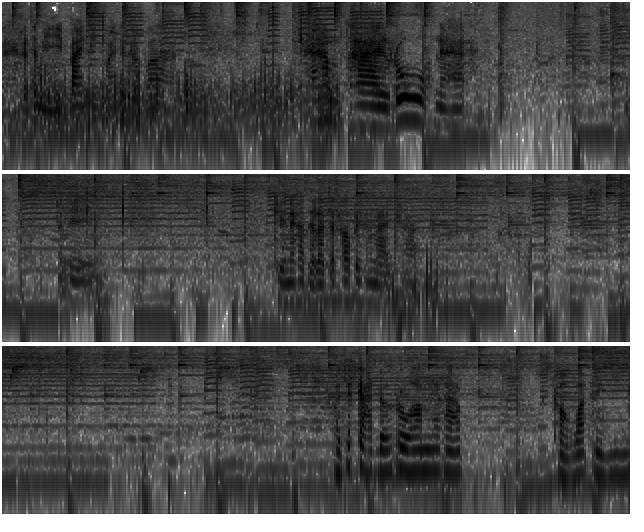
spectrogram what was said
นะก็จะมีป้ายติดไว้นะครับว่า ห้ามถ่ายรูปนะฮะนั่นเองโอเคนะครับเดี๋ยวเราจะเข้าไปข้างในครับบรรยากาศโดยรวมนะครับ ของวัดแห่งนี้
